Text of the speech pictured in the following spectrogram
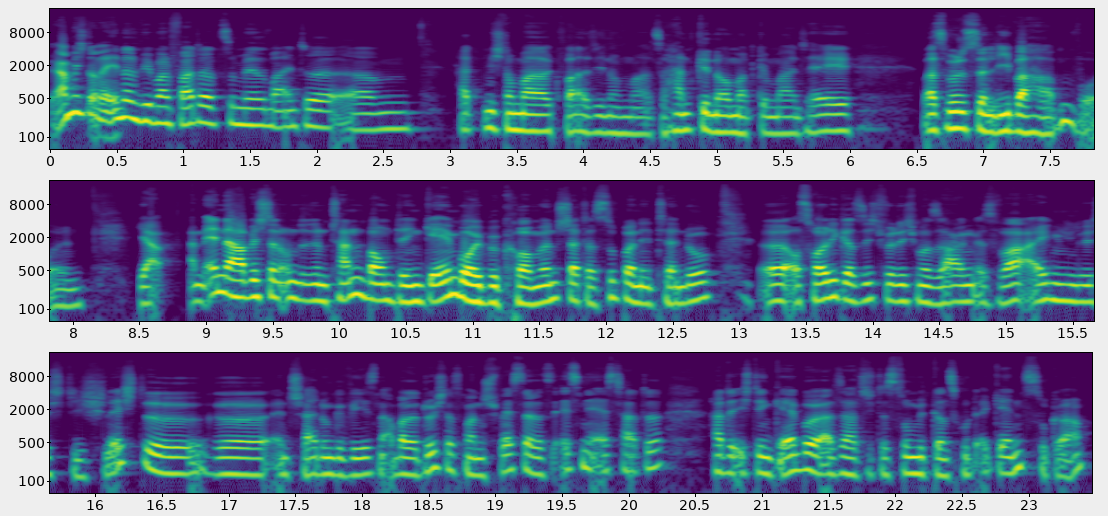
kann mich noch erinnern, wie mein Vater zu mir meinte, ähm, hat mich noch mal quasi noch mal zur Hand genommen, hat gemeint, hey, was würdest du denn lieber haben wollen? Ja, am Ende habe ich dann unter dem Tannenbaum den Gameboy bekommen, statt das Super Nintendo. Äh, aus heutiger Sicht würde ich mal sagen, es war eigentlich die schlechtere Entscheidung gewesen, aber dadurch, dass meine Schwester das SNES e hatte, hatte ich den Gameboy, also hat sich das somit ganz gut ergänzt sogar.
